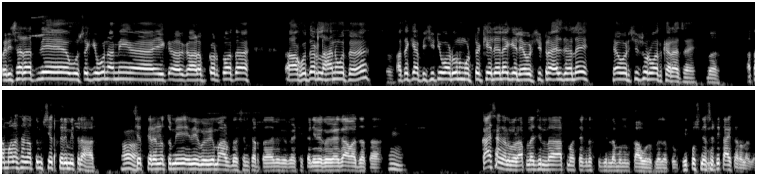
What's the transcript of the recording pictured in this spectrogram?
परिसरातले ऊस घेऊन आम्ही एक गाळप करतो. आता अगोदर लहान होतं. आता कॅपॅसिटी वाढवून मोठं केलेलं आहे. गेल्या वर्षी ट्रायल झालंय. ह्या वर्षी सुरुवात करायचं आहे. बरं. आता मला सांगा तुम्ही शेतकरी मित्र आहात. हो. शेतकऱ्यांना तुम्ही वेगवेगळे मार्गदर्शन करता वेगवेगळ्या ठिकाणी वेगवेगळ्या गावात जाता. काय सांगाल बरं? आपला जिल्हा आत्महत्याग्रस्त जिल्हा म्हणून का ओळखला जातो? हे पुसण्यासाठी काय करावं लागेल?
